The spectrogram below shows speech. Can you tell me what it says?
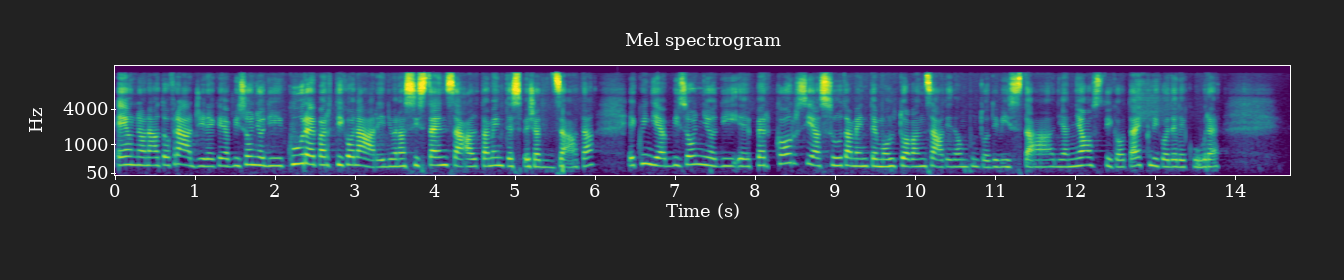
è un neonato fragile che ha bisogno di cure particolari, di un'assistenza altamente specializzata e quindi ha bisogno di eh, percorsi assolutamente molto avanzati da un punto di vista diagnostico, tecnico e delle cure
